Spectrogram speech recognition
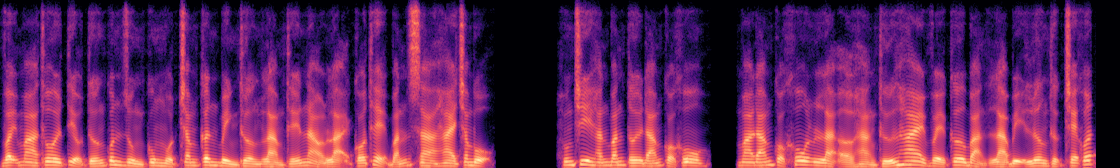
Vậy mà thôi tiểu tướng quân dùng cung 100 cân bình thường làm thế nào lại có thể bắn xa 200 bộ. Húng chi hắn bắn tới đám cỏ khô, mà đám cỏ khô là ở hàng thứ hai về cơ bản là bị lương thực che khuất.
